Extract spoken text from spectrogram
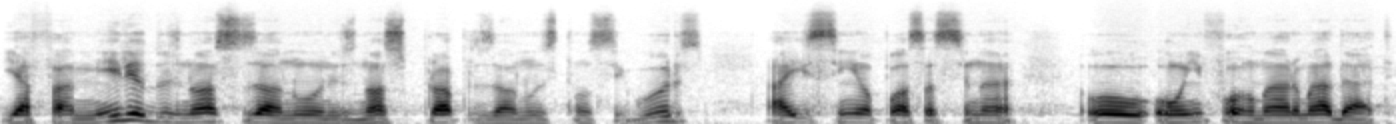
e a família dos nossos alunos, nossos próprios alunos estão seguros, aí sim eu posso assinar ou, ou, informar uma data.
